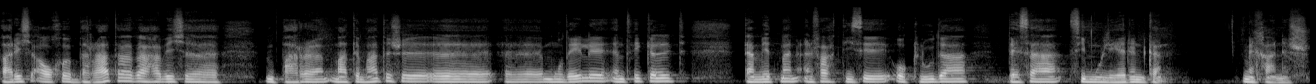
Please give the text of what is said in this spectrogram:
war ich auch Berater. Da habe ich ein paar mathematische äh, äh, Modelle entwickelt, damit man einfach diese Okkluder besser simulieren kann, mechanisch.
